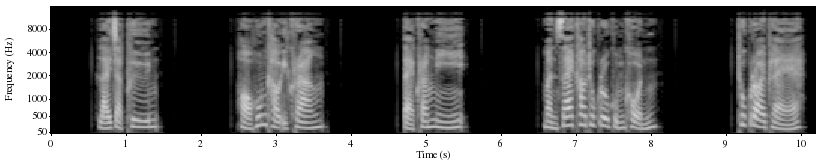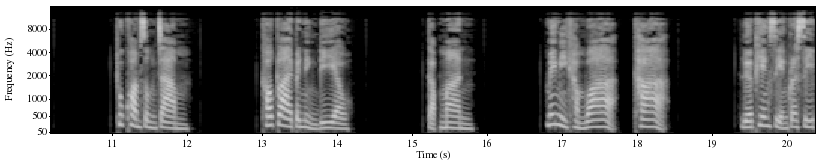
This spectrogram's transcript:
ำไหลจากพื้น ห่อหุ้มเขาอีกครั้ง แต่ครั้งนี้ มันแทรกเข้าทุกรูขุมขน ทุกรอยแผล ทุกความทรงจำเขากลายเป็นหนึ่งเดียว กับมัน ไม่มีคำว่าข้าเหลือเพียงเสียงกระซิบ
